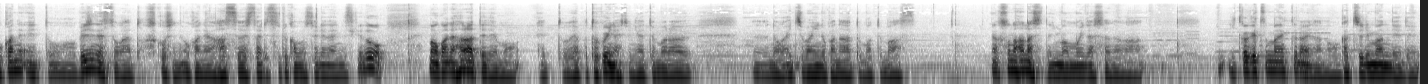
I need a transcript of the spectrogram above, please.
お金、えっと、ビジネスとかだと少し、ね、お金が発生したりするかもしれないんですけど、まあ、お金払ってでも、えっと、やっぱ得意な人にやってもらうのが一番いいのかなと思ってます。なんかその話で今思い出したのが1ヶ月前くらいのあのがっちりマンデーで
